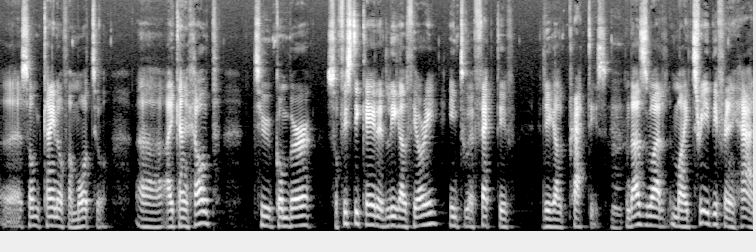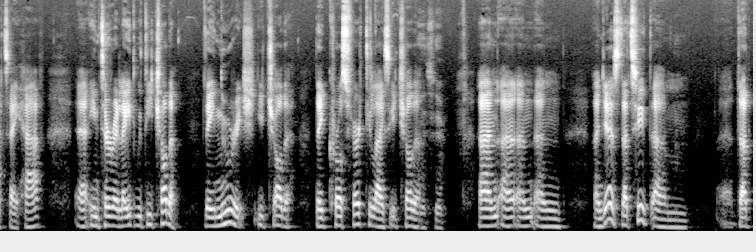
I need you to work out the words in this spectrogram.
uh, some kind of a motto. Uh, I can help to convert sophisticated legal theory into effective legal practice, Mm. and that's what my three different hats I have uh, interrelate with each other. They nourish each other. They cross fertilize each other I see. and and and and, and yes that's it um, uh, that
